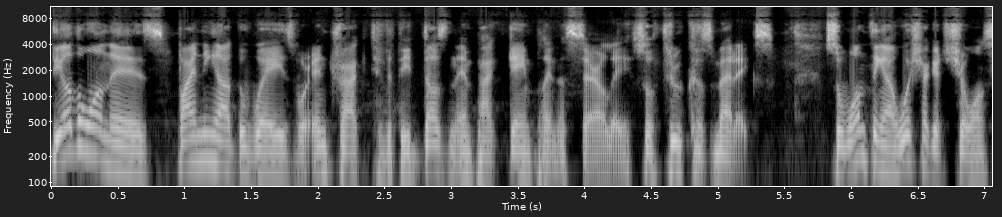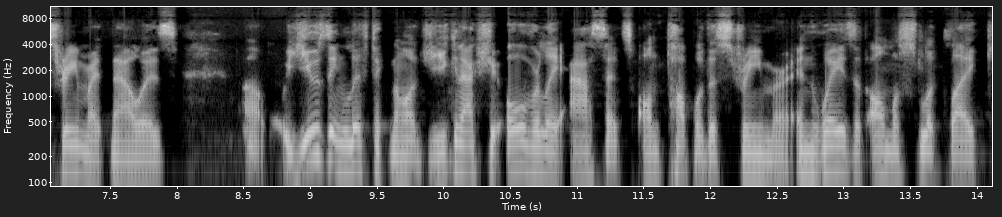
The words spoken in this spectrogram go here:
The other one is finding out the ways where interactivity doesn't impact gameplay necessarily. So through cosmetics. So one thing I wish I could show on stream right now is uh, using LIV technology, you can actually overlay assets on top of the streamer in ways that almost look like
